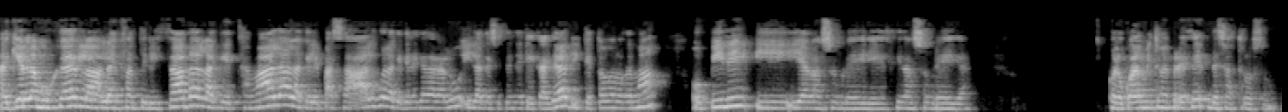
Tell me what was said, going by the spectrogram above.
Aquí es la mujer, la, infantilizada, la que está mala, la que le pasa algo, la que tiene que dar a luz y la que se tiene que callar y que todos los demás opinen y, hagan sobre ella y decidan sobre ella. Con lo cual a mí esto me parece desastroso.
